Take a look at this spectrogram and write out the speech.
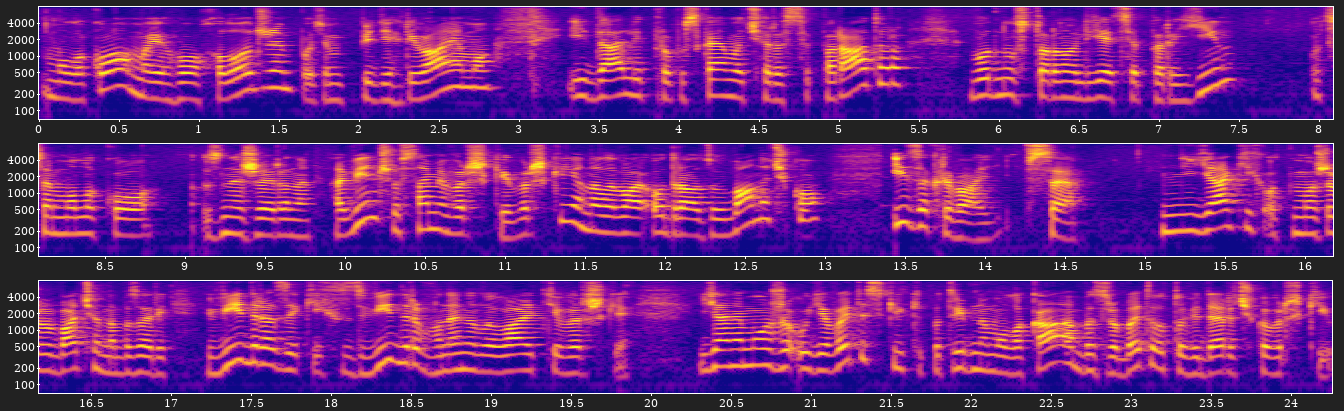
молоко, ми його охолоджуємо, потім підігріваємо і далі пропускаємо через сепаратор. В одну сторону лється перегін, оце молоко знежирене, а в іншу самі вершки. Вершки я наливаю одразу в баночку і закриваю все. Ніяких, от може ви бачили на базарі відра, з яких з відра вони наливають ті вершки. Я не можу уявити, скільки потрібно молока, аби зробити ото відеречко вершків.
